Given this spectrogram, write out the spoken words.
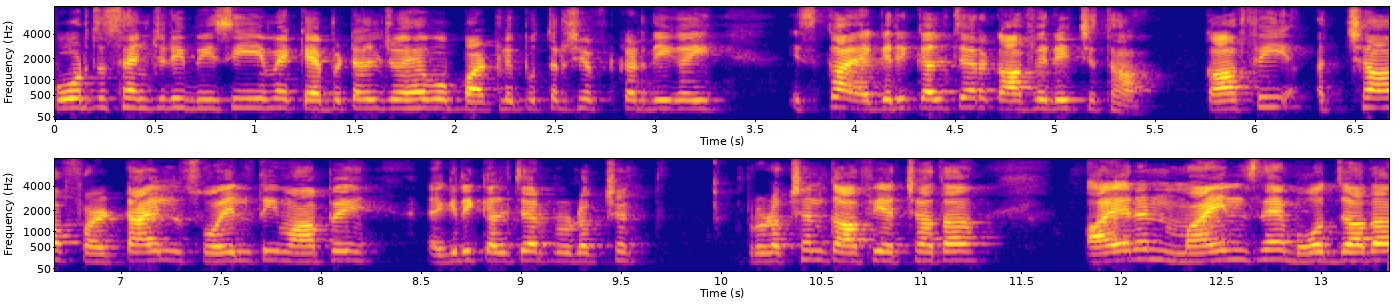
fourth century BCE में कैपिटल जो है वो पाटलिपुत्र शिफ्ट कर दी गई। इसका एग्रीकल्चर काफ़ी रिच था। काफ़ी अच्छा फर्टाइल सॉइल थी वहाँ पे। एग्रीकल्चर प्रोडक्शन प्रोडक्शन काफ़ी अच्छा था। आयरन माइंस हैं बहुत ज़्यादा।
